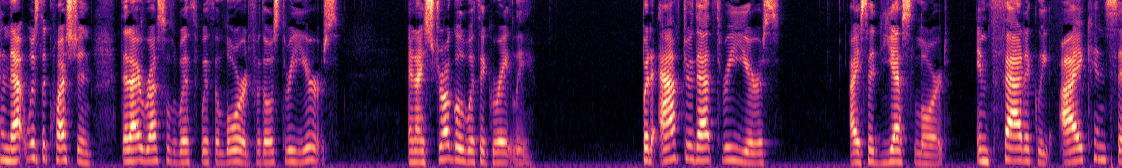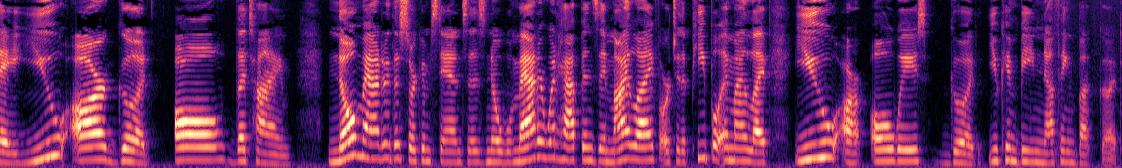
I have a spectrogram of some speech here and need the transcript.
And that was the question that I wrestled with with the Lord for those three years. And I struggled with it greatly. But after that three years, I said, Yes, Lord. Emphatically, I can say, You are good all the time no matter the circumstances, no matter what happens in my life or to the people in my life, you are always good. You can be nothing but good.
